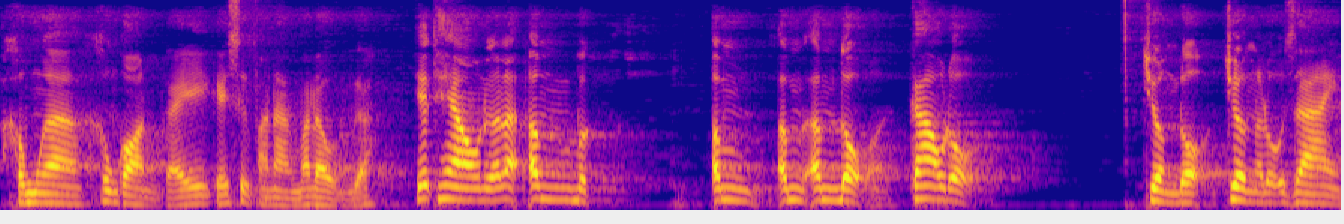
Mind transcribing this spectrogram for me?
không ờ, không còn cái cái sự phàn nàn ban đầu nữa. Tiếp theo nữa là âm bực âm âm âm độ cao độ trường độ trường là độ dài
